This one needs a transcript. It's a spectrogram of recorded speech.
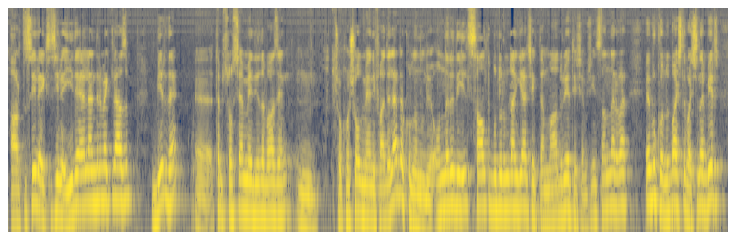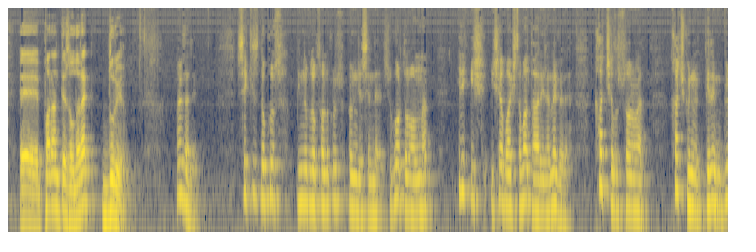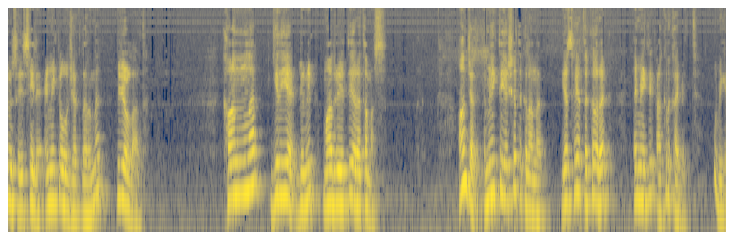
artısıyla eksisiyle iyi değerlendirmek lazım. Bir de e, tabii sosyal medyada bazen hmm, çok hoş olmayan ifadeler de kullanılıyor. Onları değil salt bu durumdan gerçekten mağduriyet yaşamış insanlar var ve bu konu başlı başına bir e, parantez olarak duruyor. Mehmet Ali, 8-9 1999 öncesinde sigortalı olanlar ilk iş işe başlama tarihlerine göre kaç yıl sonra kaç günlük prim gün sayısıyla emekli olacaklarını biliyorlardı. Kanunlar geriye dönük mağduriyeti yaratamaz. Ancak emeklilikte yaşa takılanlar yasaya takılarak emeklilik hakkını kaybetti. Bu bir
